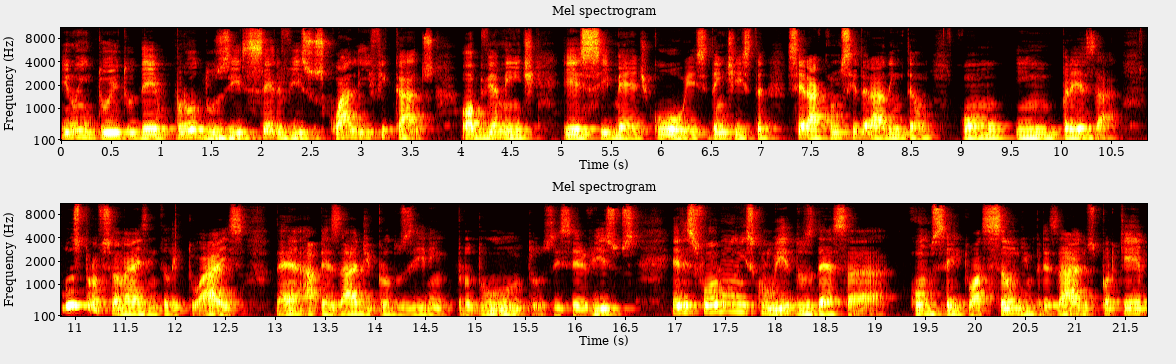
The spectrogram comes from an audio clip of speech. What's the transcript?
e no intuito de produzir serviços qualificados. Obviamente, esse médico ou esse dentista será considerado então como empresário. Os profissionais intelectuais, né, apesar de produzirem produtos e serviços, eles foram excluídos dessa conceituação de empresários porque,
